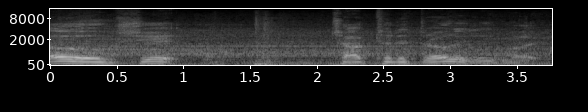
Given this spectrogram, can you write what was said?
Oh shit. Chop to the throat it looked like.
